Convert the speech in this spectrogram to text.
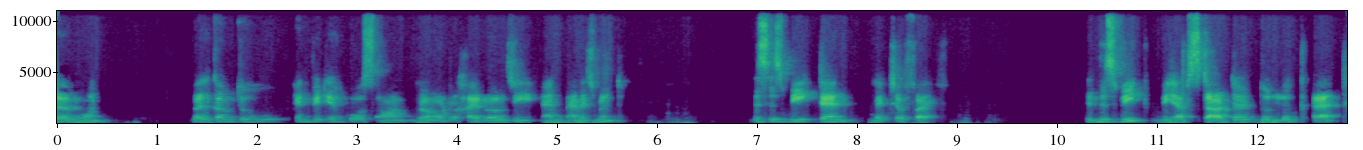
Hello everyone. Welcome to NPTEL course on groundwater hydrology and management. This is week 10, lecture 5. In this week, we have started to look at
